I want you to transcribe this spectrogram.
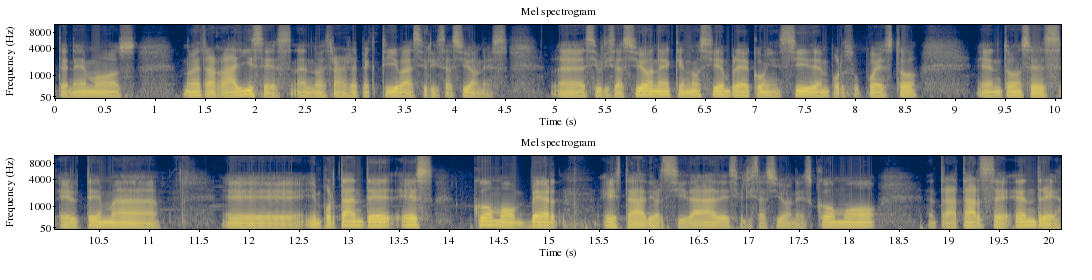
tenemos nuestras raíces en nuestras respectivas civilizaciones. Civilizaciones que no siempre coinciden, por supuesto. Entonces el tema importante es cómo ver esta diversidad de civilizaciones, cómo tratarse entre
